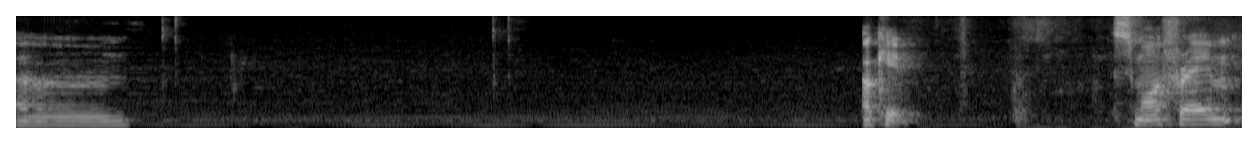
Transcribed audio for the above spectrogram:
Ähm. Okay. Small Frame,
